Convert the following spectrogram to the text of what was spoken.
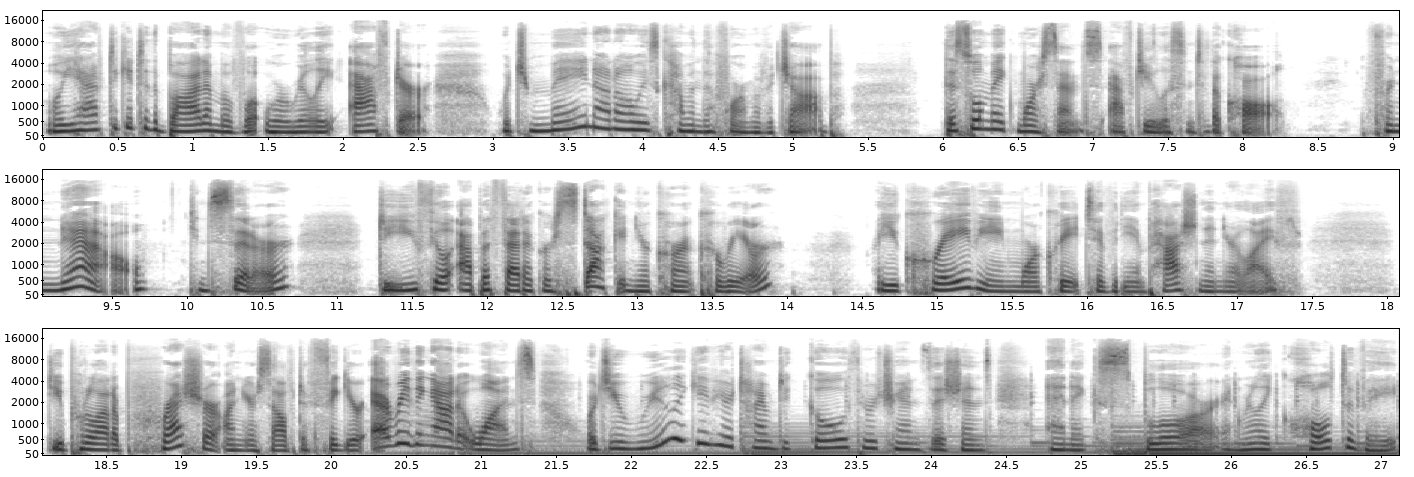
Well, you have to get to the bottom of what we're really after which may not always come in the form of a job. This will make more sense after you listen to the call. For now, consider do you feel apathetic or stuck in your current career? Are you craving more creativity and passion in your life? Do you put a lot of pressure on yourself to figure everything out at once? Or do you really give your time to go through transitions and explore and really cultivate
